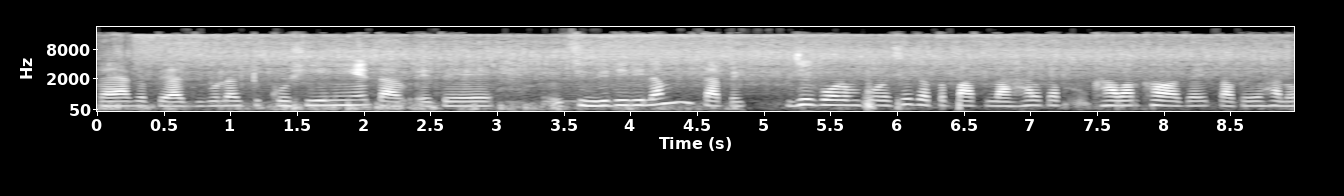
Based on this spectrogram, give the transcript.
তাই আগে পেঁয়াজগুলো একটু কষিয়ে নিয়ে তার এতে চিংড়ি দিয়ে দিলাম। তারপরে যে গরম পড়েছে, যত পাতলা হালকা খাবার খাওয়া যায়, ততই ভালো।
